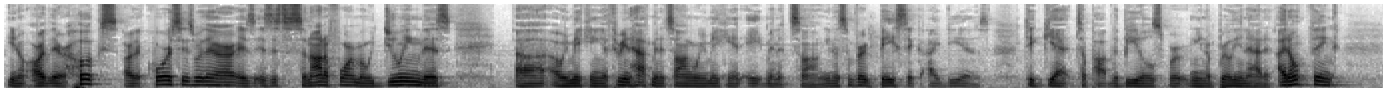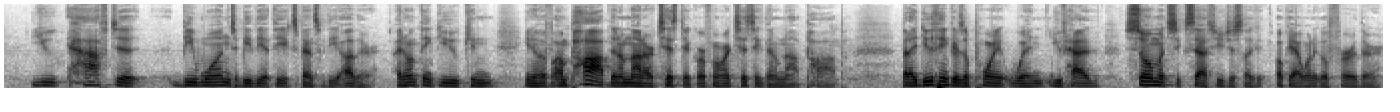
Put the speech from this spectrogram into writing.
you know, are there hooks? Are there choruses where they are? Is, is this a sonata form? Are we doing this uh, are we making a three and a half minute song? Or are we making an eight minute song? You know, some very basic ideas to get to pop. The Beatles were, you know, brilliant at it. I don't think you have to be one to be the, at the expense of the other. I don't think you can, you know, if I'm pop, then I'm not artistic, or if I'm artistic, then I'm not pop. But I do think there's a point when you've had so much success, you're just like, okay, I want to go further.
